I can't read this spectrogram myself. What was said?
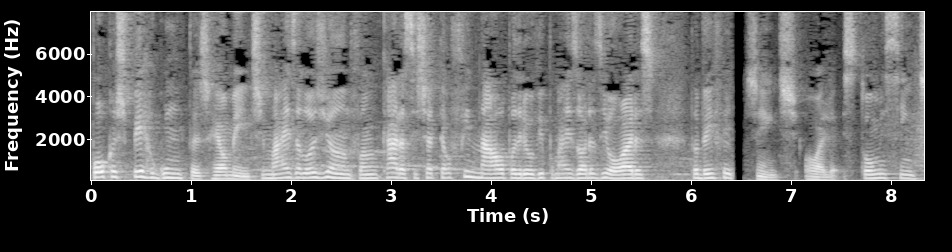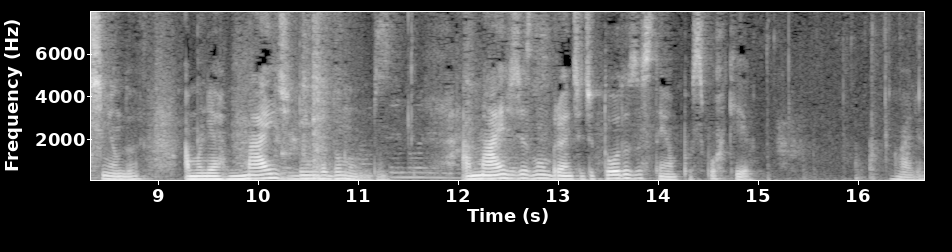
poucas perguntas realmente, mais elogiando, falando, cara, assisti até o final, poderia ouvir por mais horas e horas. Tô bem feliz. Gente, olha, estou me sentindo a mulher mais linda do mundo. A mais deslumbrante de todos os tempos. Por quê? Olha,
